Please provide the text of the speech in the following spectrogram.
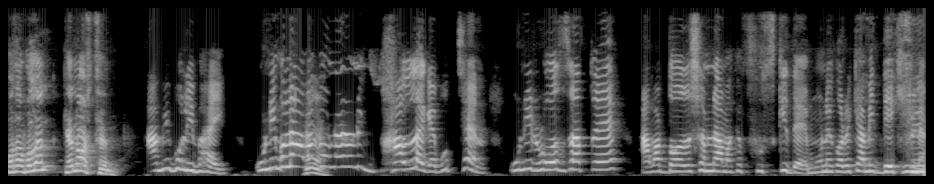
কথা বলেন কেন আসছেন? আমি বলি ভাই উনি বলে আমাকে হ্যাঁ। ওনার অনেক ভালো লাগে বুঝছেন? উনি রোজ রাতে আমার দরজার সামনে আমাকে ফুসকি দেয় মনে করে কি আমি দেখি না।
